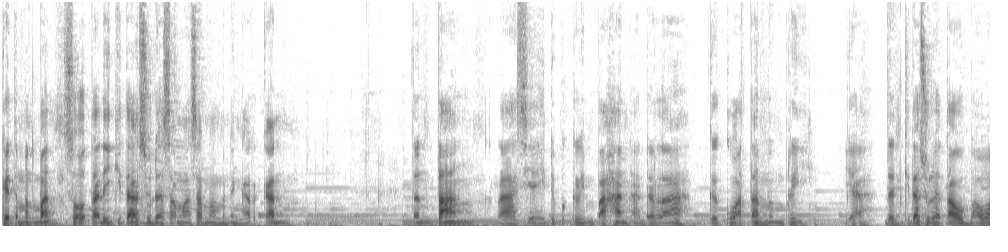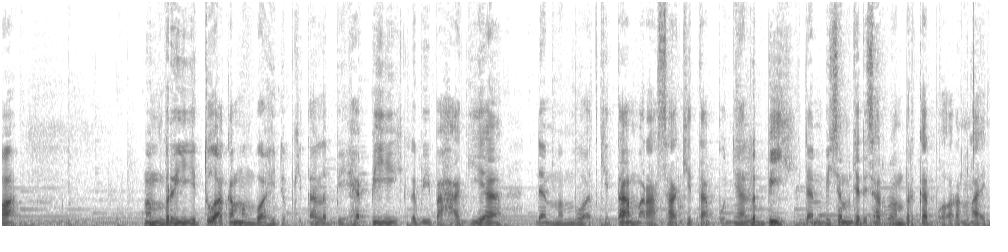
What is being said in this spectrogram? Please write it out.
Oke teman-teman, so tadi kita sudah sama-sama mendengarkan tentang rahasia hidup berkelimpahan adalah kekuatan memberi ya dan kita sudah tahu bahwa Memberi itu akan membuat hidup kita lebih happy, lebih bahagia, dan membuat kita merasa kita punya lebih dan bisa menjadi saluran berkat buat orang lain.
